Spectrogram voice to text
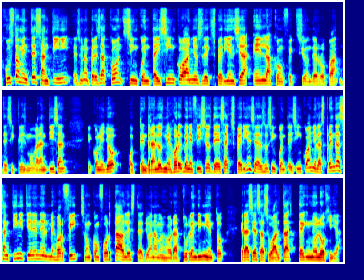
justamente Santini es una empresa con 55 años de experiencia en la confección de ropa de ciclismo. Garantizan que con ello obtendrán los mejores beneficios de esa experiencia, de esos 55 años. Las prendas Santini tienen el mejor fit, son confortables, te ayudan a mejorar tu rendimiento gracias a su alta tecnología.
